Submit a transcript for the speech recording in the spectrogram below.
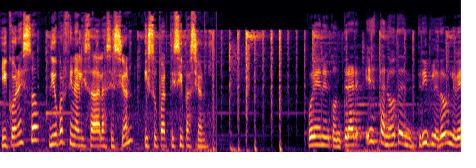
Y con eso dio por finalizada la sesión y su participación. Pueden encontrar esta nota en www.ellibero.cl.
